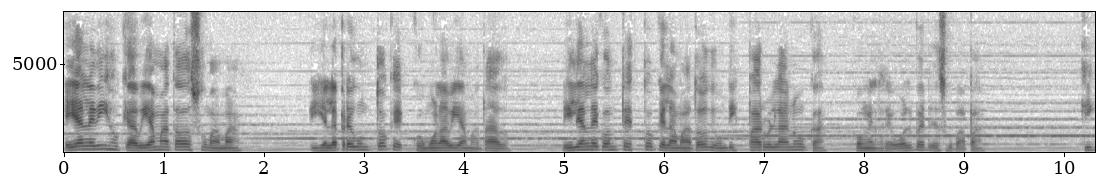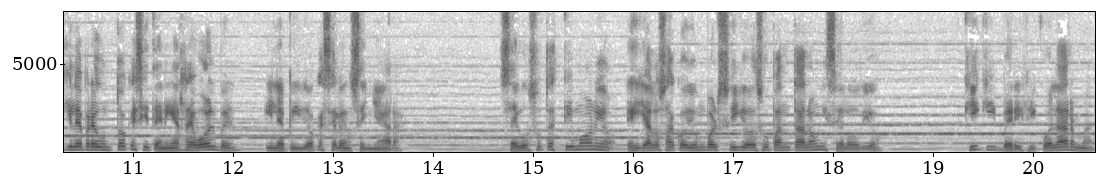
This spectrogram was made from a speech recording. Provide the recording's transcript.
Ella le dijo que había matado a su mamá y él le preguntó que cómo la había matado. Lilian le contestó que la mató de un disparo en la nuca con el revólver de su papá. Kiki le preguntó que si tenía el revólver y le pidió que se lo enseñara. Según su testimonio, ella lo sacó de un bolsillo de su pantalón y se lo dio. Kiki verificó el arma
